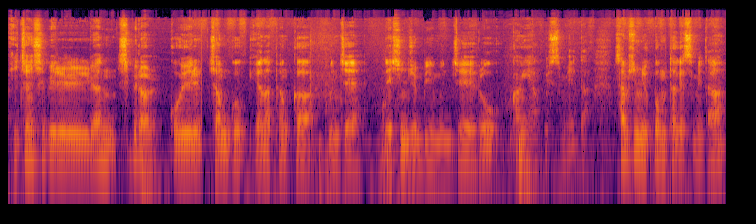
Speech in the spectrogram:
2011년 11월 고1 전국 연합평가 문제 내신 준비 문제로 강의하고 있습니다. 36번부터 하겠습니다.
